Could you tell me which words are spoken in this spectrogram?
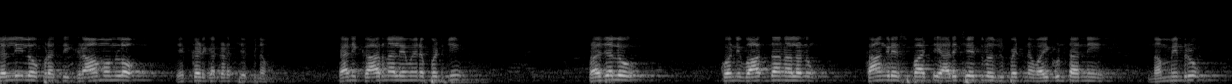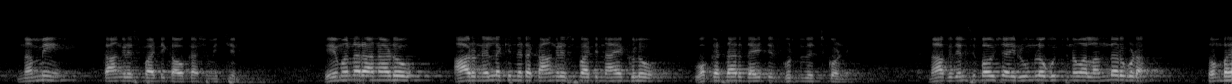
గల్లీలో ప్రతి గ్రామంలో ఎక్కడికక్కడ చెప్పినాం. కానీ కారణాలు ఏమైనప్పటికీ ప్రజలు కొన్ని వాగ్దానాలను కాంగ్రెస్ పార్టీ అరిచేతిలో చూపెట్టిన వైకుంఠాన్ని నమ్మిండ్రు నమ్మి కాంగ్రెస్ పార్టీకి అవకాశం ఇచ్చింది ఏమన్నారు ఆనాడు ఆరు నెలల కిందట కాంగ్రెస్ పార్టీ నాయకులు ఒక్కసారి దయచేసి గుర్తు తెచ్చుకోండి. నాకు తెలిసి బహుశా ఈ రూమ్లో కూర్చున్న వాళ్ళందరూ కూడా తొంభై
